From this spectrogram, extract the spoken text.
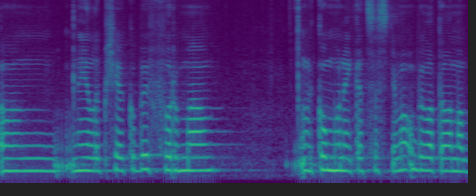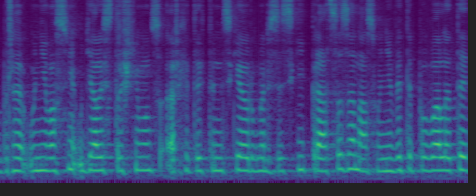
um, nejlepší jakoby forma komunikace s těma obyvatelema, protože oni vlastně udělali strašně moc architektonické a urbanistické práce za nás. Oni vytipovali ty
